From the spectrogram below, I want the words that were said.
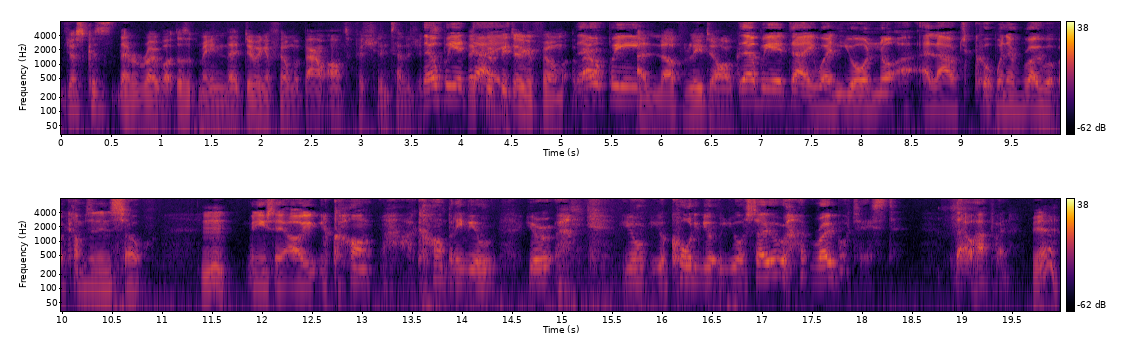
Just because they're a robot doesn't mean they're doing a film about artificial intelligence. There'll be a they day- could be doing a film there'll about be- a lovely dog. there'll be a day when you're not allowed to call when a robot becomes an insult. Hmm. when you say, "Oh, you, can't," I can't believe you you're you're you're calling you're, you're so robotist. That'll happen. Yeah,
